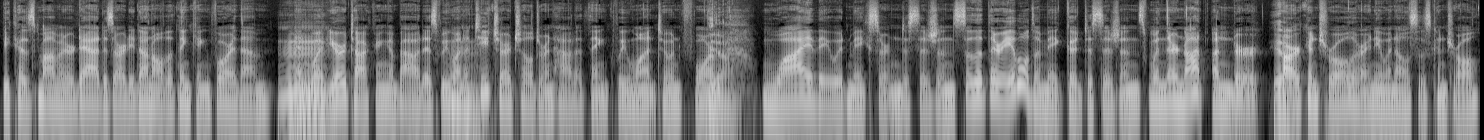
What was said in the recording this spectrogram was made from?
because mom or dad has already done all the thinking for them. And Mm. what you're talking about is we want to teach our children how to think. We want to inform Yeah. why they would make certain decisions so that they're able to make good decisions when they're not under Yeah. our control or anyone else's control.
